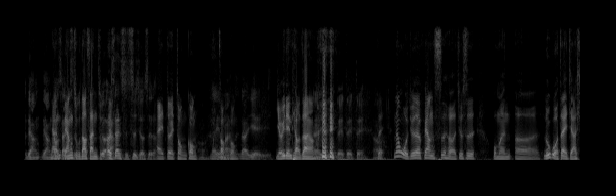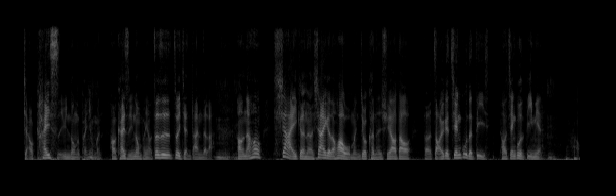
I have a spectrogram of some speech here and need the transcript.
两两两两组到三组，就二三十次就是了。哎，对，总共，哦、那总共那也有一点挑战哦。对对对 对，那我觉得非常适合，就是我们呃，如果在家想要开始运动的朋友们，嗯、好，开始运动朋友，这是最简单的啦。嗯，好，然后下一个呢，下一个的话，我们就可能需要到呃，找一个坚固的地，好，坚固的地面。嗯，好，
